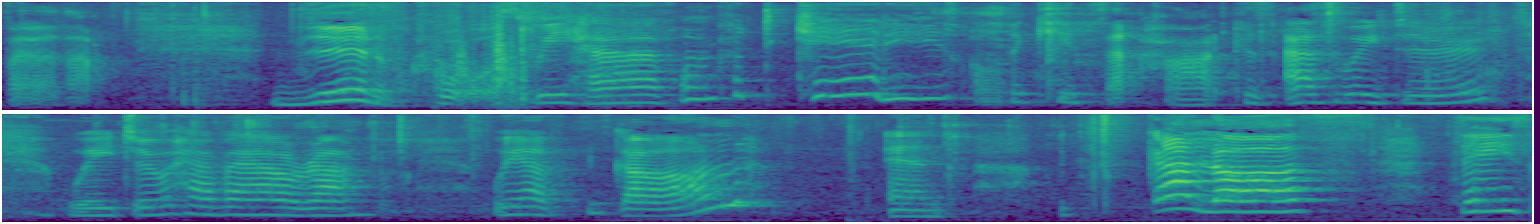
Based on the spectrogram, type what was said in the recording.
further. Then, of course, we have one for the kiddies, all the kids at heart, because as we do, we do have our, uh, we have Gal and Galos. These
